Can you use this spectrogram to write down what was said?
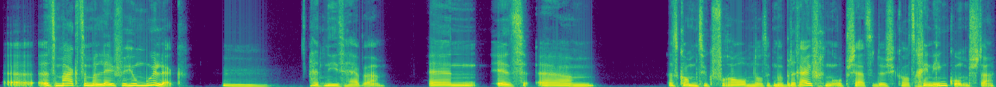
eh, het maakte mijn leven heel moeilijk, Hmm. het niet hebben. En het, ehm, het kwam natuurlijk vooral omdat ik mijn bedrijf ging opzetten, dus ik had geen inkomsten.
